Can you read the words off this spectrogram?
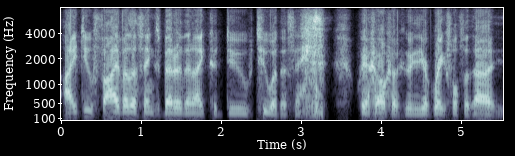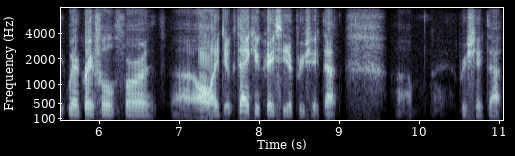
I do five other things better than I could do two other things. we are, oh, you're grateful for, uh, we're grateful for uh, all I do. Thank you, Casey. I appreciate that. Um, I appreciate that.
